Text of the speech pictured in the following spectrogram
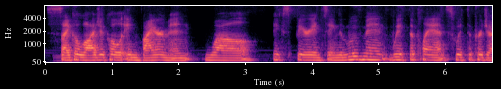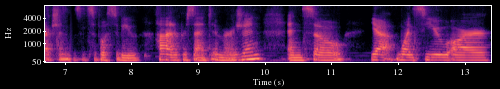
psychological environment while experiencing the movement with the plants, with the projections. It's supposed to be 100% immersion. And so, yeah, once you are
